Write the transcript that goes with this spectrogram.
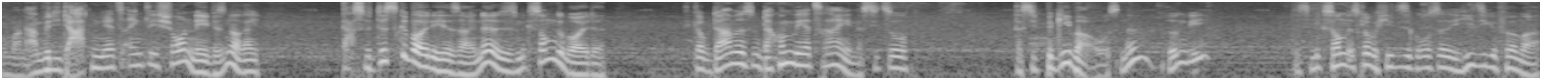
oh Mann. Haben wir die Daten jetzt eigentlich schon? Ne, wir sind noch gar nicht... Das wird das Gebäude hier sein, ne? Dieses Mixom-Gebäude. Ich glaube, da müssen... Da kommen wir jetzt rein. Das sieht so... Das sieht begehbar aus, ne? Irgendwie. Das Mixom ist, glaube ich, hier diese große, hiesige Firma.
